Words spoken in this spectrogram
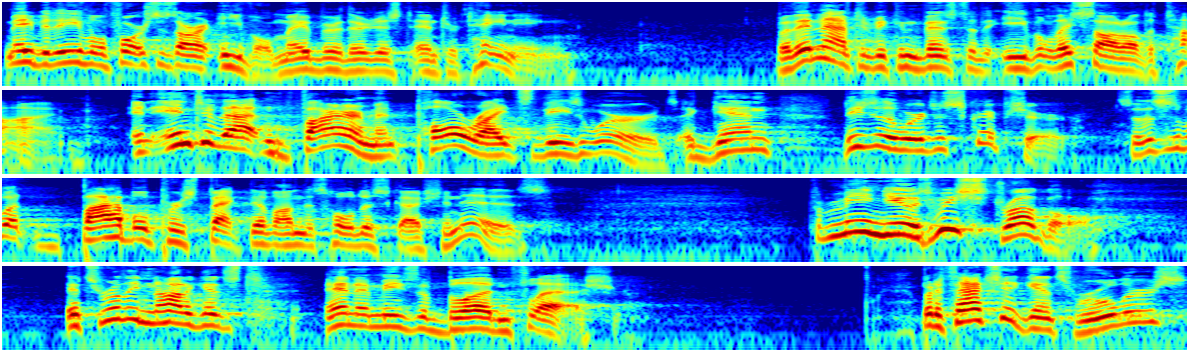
Maybe the evil forces aren't evil, maybe they're just entertaining. But they didn't have to be convinced of the evil, they saw it all the time. And into that environment, Paul writes these words. Again, these are the words of Scripture. So, this is what Bible perspective on this whole discussion is. For me and you, as we struggle, it's really not against enemies of blood and flesh, but it's actually against rulers,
